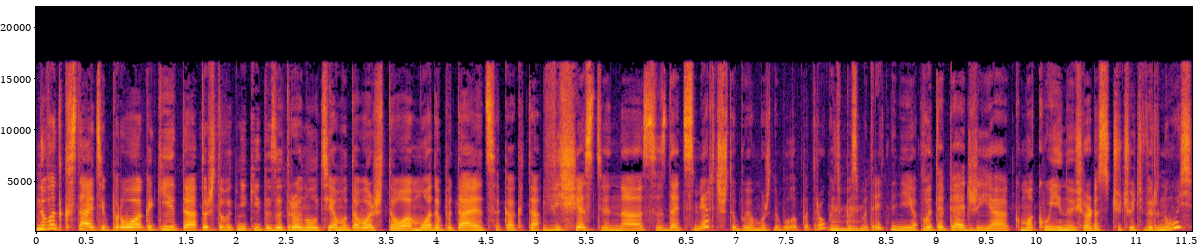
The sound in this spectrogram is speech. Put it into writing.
Ну вот, кстати, про какие-то... То, что вот Никита затронул тему того, что мода пытается как-то вещественно создать смерть, чтобы ее можно было потрогать, Мгм. посмотреть на нее. Вот опять же, я к Маккуину еще раз чуть-чуть вернусь.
